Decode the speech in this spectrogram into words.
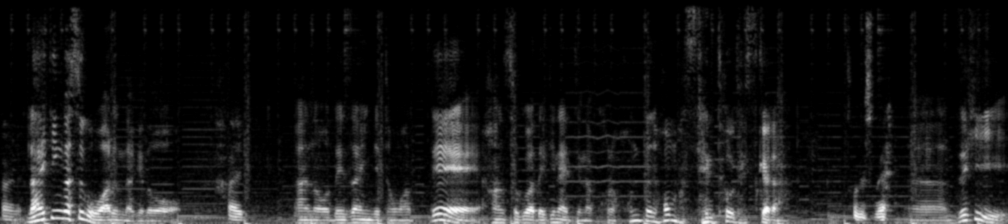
はい。ライティングがすぐ終わるんだけどはい。あのデザインで止まって反則ができないっていうのはこれ本当に本末転倒ですから。そうですね。うんぜひ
